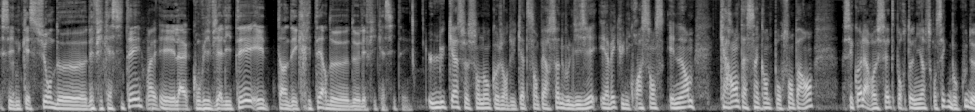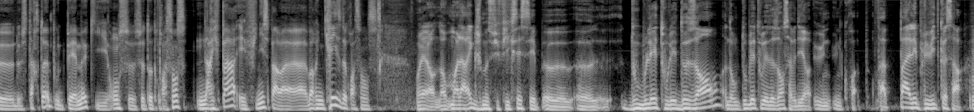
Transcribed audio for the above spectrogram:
C'est une question de d'efficacité Ouais. et la convivialité est un des critères de, de l'efficacité. Lucas, ce sont donc aujourd'hui 400 personnes, vous le disiez, et avec une croissance énorme, 40 à 50% par an. C'est quoi la recette pour tenir? Parce qu'on sait que beaucoup de, de startups ou de PME qui ont ce, ce taux de croissance n'arrivent pas et finissent par euh, avoir une crise de croissance. Oui, alors non, moi la règle que je me suis fixée, c'est euh, euh, doubler tous les deux ans. Donc doubler tous les deux ans, ça veut dire une, une croi- enfin pas aller plus vite que ça, Mm.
